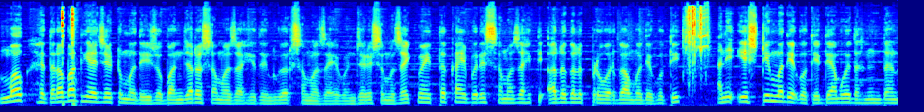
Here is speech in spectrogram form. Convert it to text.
मग हैदराबाद गॅजेटमध्ये जो बंजारा समाज आहे धनगर समाज आहे बंजारी समाज आहे किंवा इतर काही बरेच समाज आहे ते अलग अलग प्रवर्गामध्ये होती आणि एस टीमध्ये होते. त्यामुळे धन धन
